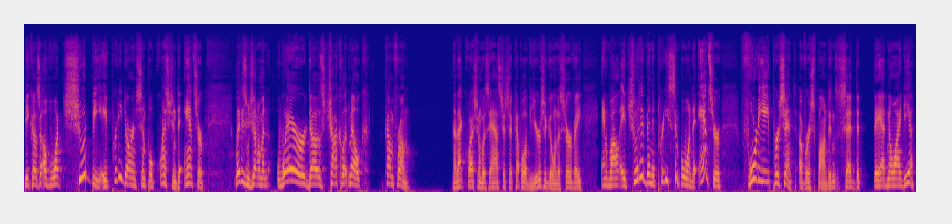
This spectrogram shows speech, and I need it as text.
because of what should be a pretty darn simple question to answer. Ladies and gentlemen, where does chocolate milk come from? Now, that question was asked just a couple of years ago in a survey, and while it should have been a pretty simple one to answer, 48% of respondents said that they had no idea.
